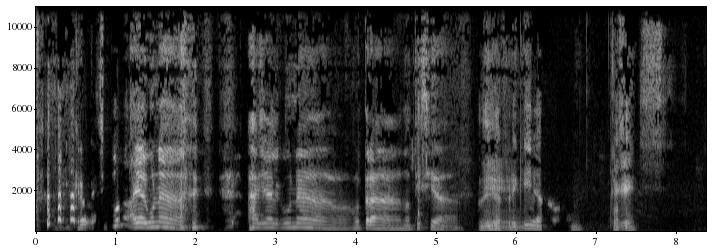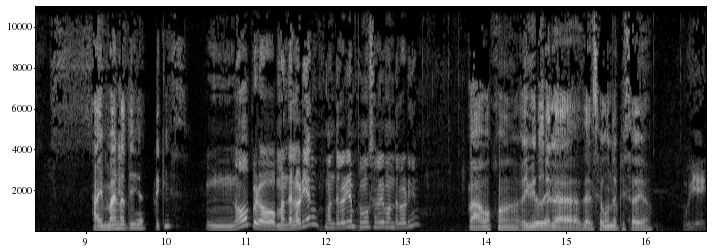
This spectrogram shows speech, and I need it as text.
eh, creo que sí, ¿no? ¿Hay alguna, hay alguna otra noticia? Noticias Eh, friquillas, ¿no? ¿qué, ¿O qué? sí? ¿Hay más noticias frikis? No, pero Mandalorian, Mandalorian, ¿podemos hablar de Mandalorian? Vamos con review de la, del segundo episodio. Muy bien.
